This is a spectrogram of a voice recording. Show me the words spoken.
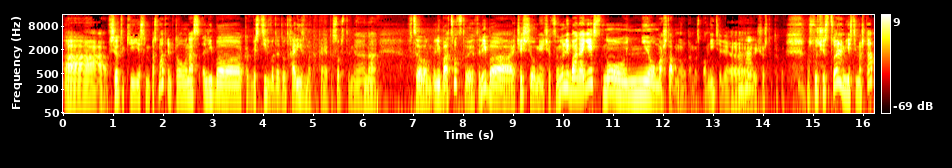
А, все-таки, если мы посмотрим, то у нас либо как бы стиль вот эта вот харизма какая-то собственная, она в целом либо отсутствует, либо чаще всего мечется. Ну, либо она есть, но не у масштабного там исполнителя, uh-huh. еще что такое. Но в случае с Цоем есть и масштаб,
